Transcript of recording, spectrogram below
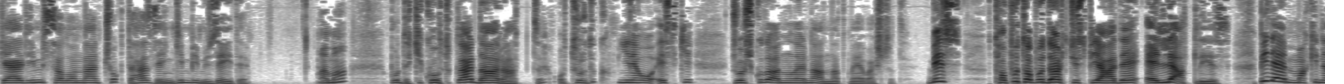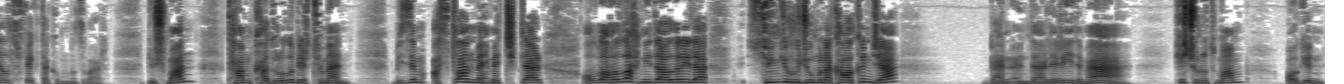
geldiğimiz salondan çok daha zengin bir müzeydi. Ama buradaki koltuklar daha rahattı. Oturduk yine o eski coşkulu anılarını anlatmaya başladı. Biz topu topu 400 piyade 50 atlıyız. Bir de makinalı tüfek takımımız var. Düşman tam kadrolu bir tümen. Bizim aslan Mehmetçikler Allah Allah nidalarıyla süngü hücumuna kalkınca ben önderleriydim ha. Hiç unutmam o gün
